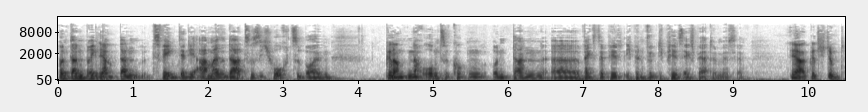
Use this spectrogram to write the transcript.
Und dann bringt Ja. er, dann zwingt er die Ameise dazu, sich hochzubeugen. Genau. Und nach oben zu gucken und dann äh, wächst der Pilz. Ich bin wirklich Pilzexperte ein bisschen. Ja, das stimmt.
